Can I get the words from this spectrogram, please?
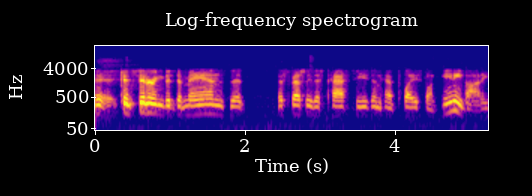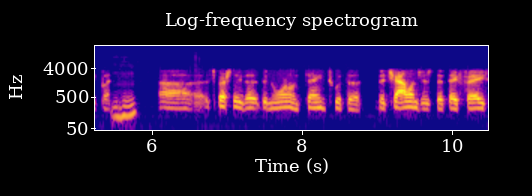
uh, considering the demands that, especially this past season, have placed on anybody, but Mm-hmm. uh, especially the the New Orleans Saints with the the challenges that they faced.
